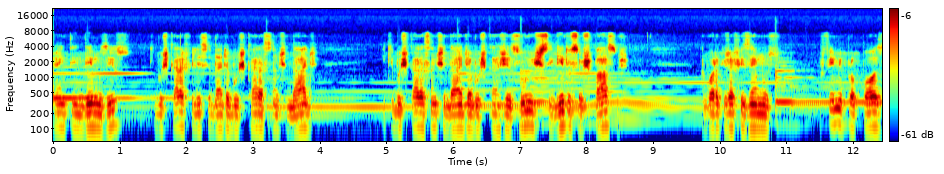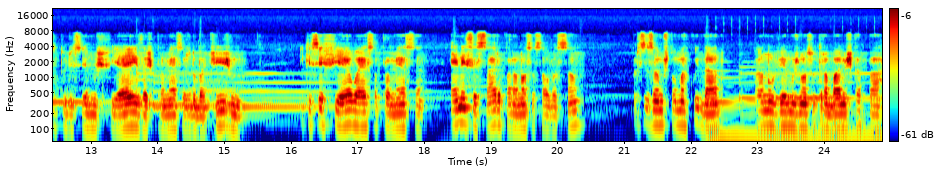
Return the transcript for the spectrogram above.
já entendemos isso, que buscar a felicidade é buscar a santidade, e que buscar a santidade é buscar Jesus, seguindo seus passos, agora que já fizemos o firme propósito de sermos fiéis às promessas do batismo, e que ser fiel a essa promessa é necessário para a nossa salvação, precisamos tomar cuidado para não vermos nosso trabalho escapar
